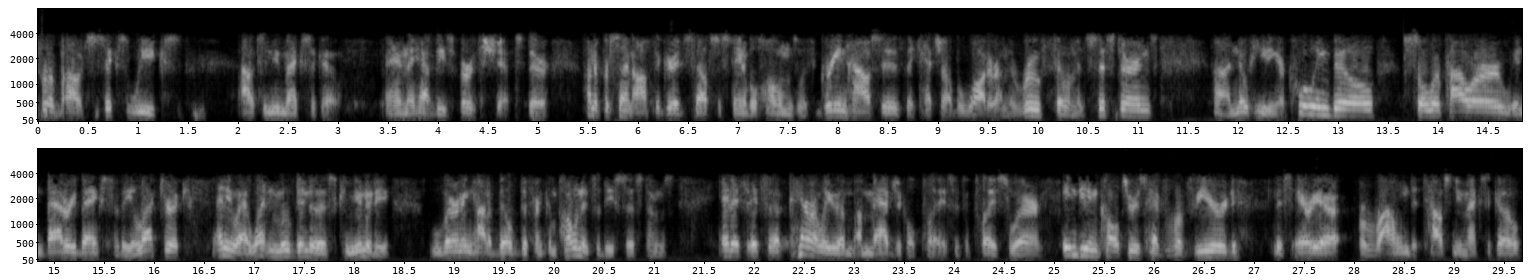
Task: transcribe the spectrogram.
for about six weeks out to New Mexico, and they have these earth ships. They're 100% off the grid, self sustainable homes with greenhouses. They catch all the water on the roof, fill them in cisterns, uh, no heating or cooling bill, solar power in battery banks for the electric. Anyway, I went and moved into this community, learning how to build different components of these systems. And it's, it's apparently a, a magical place. It's a place where Indian cultures have revered this area around Taos, New Mexico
